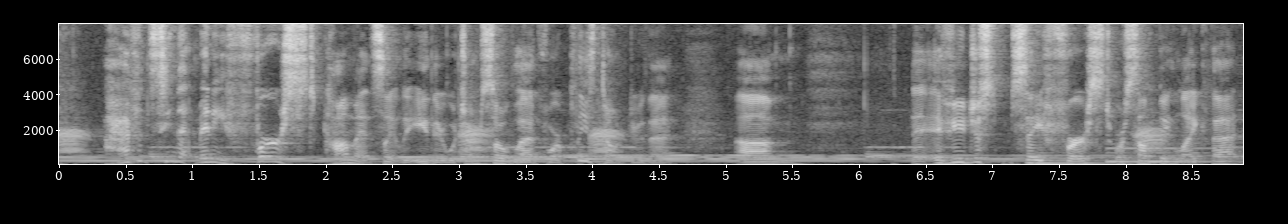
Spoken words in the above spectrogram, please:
I haven't seen that many first comments lately either, which I'm so glad for. Please don't do that. Um, if you just say first or something like that,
